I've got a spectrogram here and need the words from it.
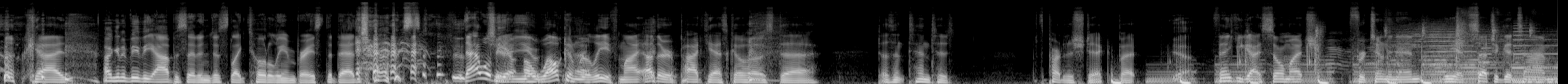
note, guys, I'm going to be the opposite and just like totally embrace the dad jokes. that will be a, a welcome Yeah. relief. My other podcast co-host uh, doesn't tend to. It's part of the shtick, but yeah. thank you guys so much for tuning in. We had such a good time.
